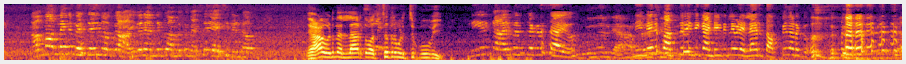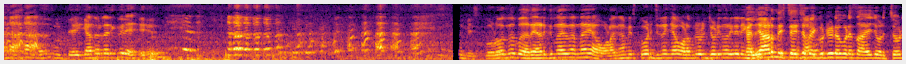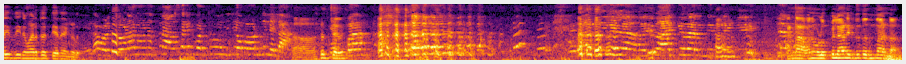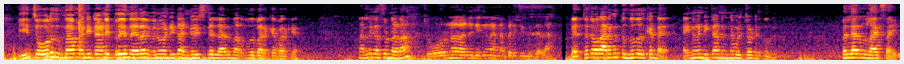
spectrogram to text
അമ്മ അമ്മേന്റെ മെസ്സേജ് നോക്കാം ഇവൻ എന്തൊക്കെ അമ്മയ്ക്ക് മെസ്സേജ് അയച്ചിട്ടുണ്ടോ? ഞാൻ ഇവിടുന്ന് എല്ലായിടത്തും ഒച്ചത്തിൽ വിളിച്ചു കൂവി. നീ ഒരു കാര്യം മനസ്സിലാക്കണ സായോ? നിന്നെ ഒരു പത്ത് മിനിറ്റ് കണ്ടിട്ടില്ല ഇവിടെ എല്ലാരും തപ്പി നടക്കും. ഫുഡ് കഴിക്കാത്തോണ്ടായിരിക്കൂലേ കോഡ് വന്ന് വേറെ എടുക്കുന്നത് പറഞ്ഞാൽ ഓളങ്ങാൻ മിസ് കോഡ് അടിച്ചിട്ട് ഞാൻ ഓളപ്പിൽ എന്ന് കല്യാണം നിശ്ചയിച്ച പെൺകുട്ടിയുടെ കൂടെ സഹായിച്ച് ഒളിച്ചോടി തീരുമാനത്തിൽ എത്തിയത് ഞങ്ങൾ. കണ്ട അവൻ ഉളുപ്പിലാണ് ഇത് തിന്നാണ്ട. ഈ ചോറ് തിന്നാൻ വേണ്ടിട്ടാണ് ഇത്രയും നേരം ഇവന് വേണ്ടിട്ട് അന്വേഷിച്ചിട്ട് എല്ലാരും നടന്നത് പരക്കെ പരക്കെ. നല്ല രസമുണ്ടാടാ. ചോറിന് പറഞ്ഞിരിക്കുന്ന എന്നെപ്പറ്റി ചിന്തിച്ചല്ല. വെച്ച ചോറ് ആരെങ്കിലും തിന്നു തീർക്കണ്ടേ? അതിന് വേണ്ടിട്ടാണ് നിന്നെ വിളിച്ചോണ്ടിരുന്നത്. ഇപ്പൊ എല്ലാരും റിലാക്സ് ആയി.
